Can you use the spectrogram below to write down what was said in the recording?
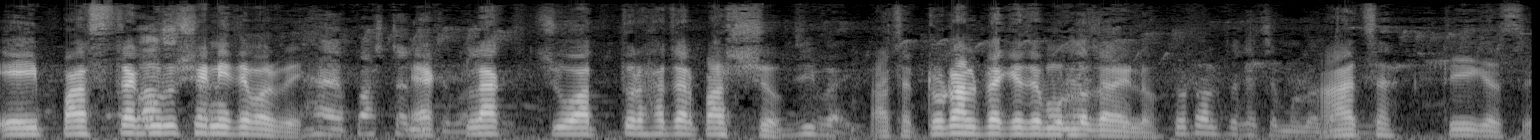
এই পাঁচটা গরু সে নিতে পারবে? হ্যাঁ এক লাখ চুয়াত্তর হাজার পাঁচশো। ভাই। আচ্ছা টোটাল প্যাকেজের মূল্য দাঁড়াইলো। টোটাল প্যাকেজে মূল্য আচ্ছা ঠিক আছে।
